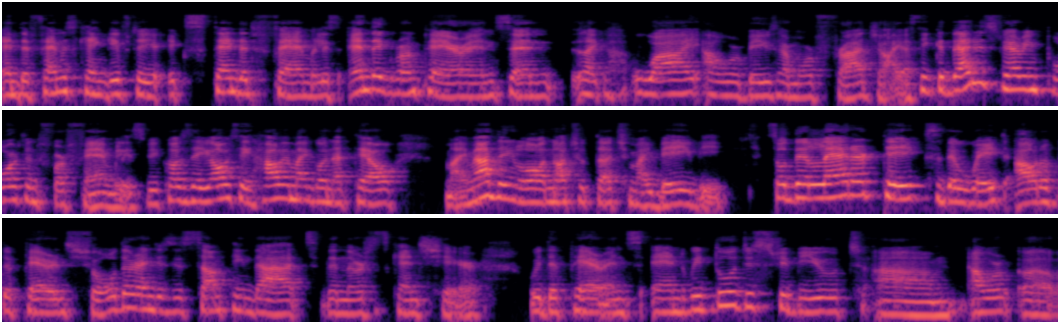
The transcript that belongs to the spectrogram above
and the families can give to extended families and the grandparents and like why our babies are more fragile. I think that is very important for families because they always say, how am I going to tell my mother-in-law not to touch my baby? So the letter takes the weight out of the parent's shoulder. And this is something that the nurses can share with the parents. And we do distribute um, our uh,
